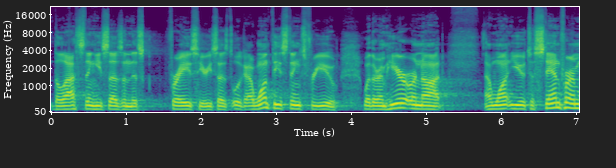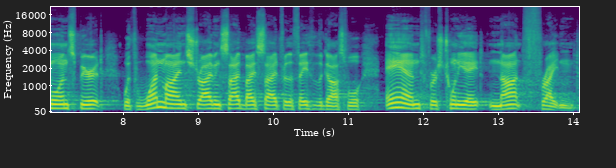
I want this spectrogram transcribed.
The last thing he says in this phrase here, he says, Look, I want these things for you, whether I'm here or not. I want you to stand firm in one spirit, with one mind, striving side by side for the faith of the gospel, and, verse 28, not frightened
